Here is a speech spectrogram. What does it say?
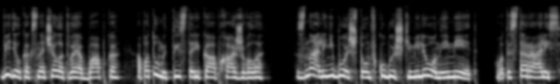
Видел, как сначала твоя бабка, а потом и ты старика обхаживала. Знали, небось, что он в кубышке миллионы имеет. Вот и старались.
